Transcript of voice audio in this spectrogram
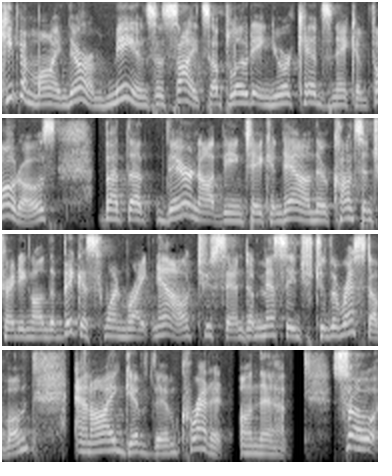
Keep in mind, there are millions of sites uploading your kids' naked photos, but the, they're not being taken down. They're concentrating on the biggest one right now to send a message to the rest of them. And I give them credit on that. So,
